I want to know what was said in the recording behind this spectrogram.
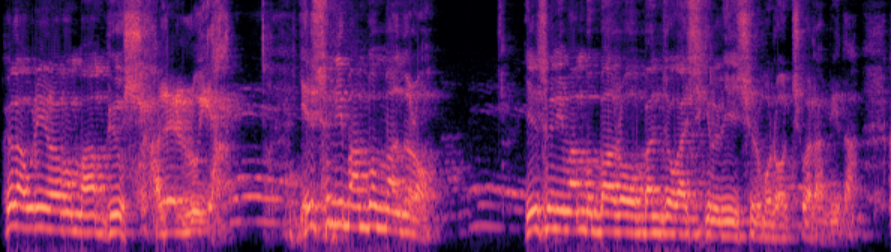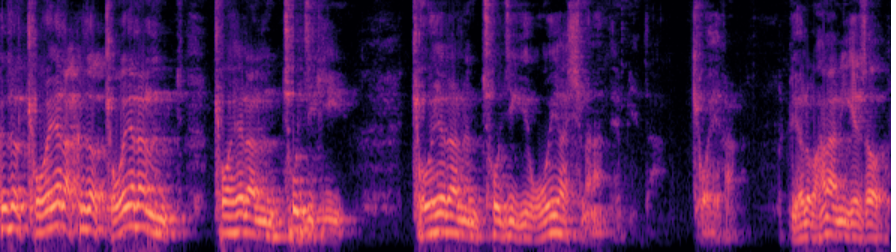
그러나 우리 여러분 마음 비우시고 할렐루야. 예수님 한 번만으로 예수님 한 번만으로 만족하시기를 예수 이름으로 축원합니다. 그래서 교회라 그래서 교회라는 교회라는 조직이 교회라는 조직이 오해하시면 안 됩니다. 교회라는 여러분 하나님께서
